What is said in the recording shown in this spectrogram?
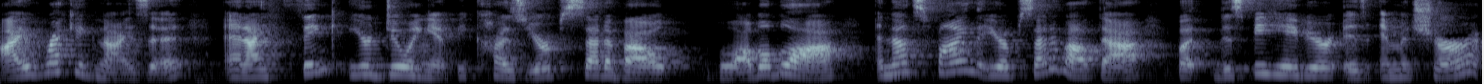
I recognize it, and I think you're doing it because you're upset about blah, blah, blah. And that's fine that you're upset about that, but this behavior is immature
